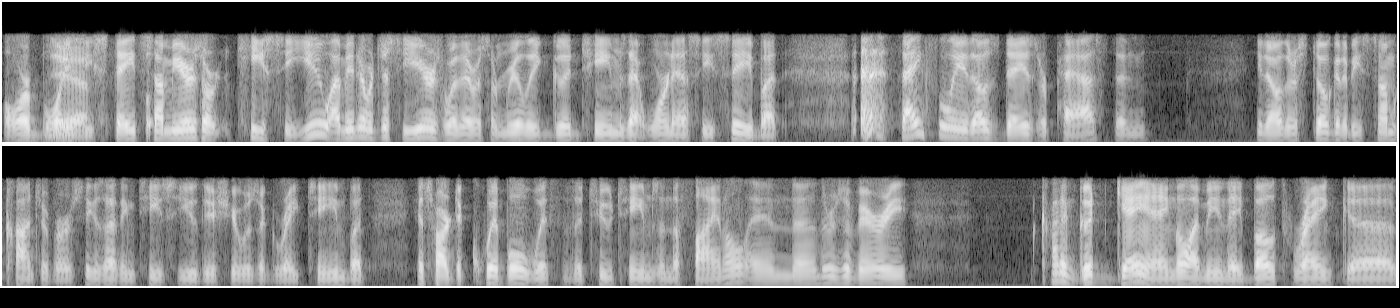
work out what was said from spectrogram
or Boise yeah. State some years, or TCU. I mean, there were just years where there were some really good teams that weren't SEC, but thankfully those days are past, and you know there's still going to be some controversy because I think TCU this year was a great team, but it's hard to quibble with the two teams in the final, and uh, there's a very kind of good gay angle. I mean, they both rank. uh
